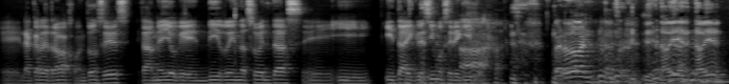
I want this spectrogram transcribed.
eh, la carga de trabajo. Entonces, está medio que di riendas sueltas eh, y, y, ta, y crecimos el equipo. Ah, perdón. Está bien, está bien.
